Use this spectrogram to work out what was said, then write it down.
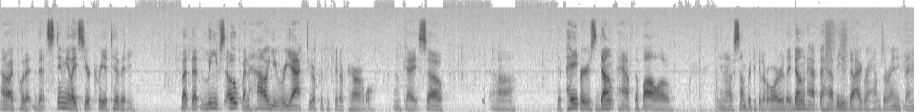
how do I put it, that stimulates your creativity, but that leaves open how you react to a particular parable. Okay, so uh, the papers don't have to follow you know, some particular order. They don't have to have these diagrams or anything.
